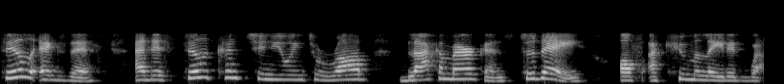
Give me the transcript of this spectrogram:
still exists and is still continuing to rob Black Americans today of accumulated wealth.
